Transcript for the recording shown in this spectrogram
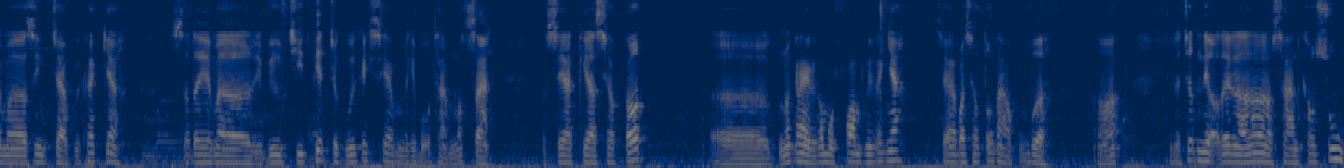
Em ờ, xin chào quý khách nha. Sau đây em ờ, review chi tiết cho quý khách xem là cái bộ thảm lót sàn của xe Kia Seltos. Ờ, Nó cái này có một form quý khách nhá. Xe ba tốt nào cũng vừa. Đó. Thì là chất liệu đây là sàn cao su.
